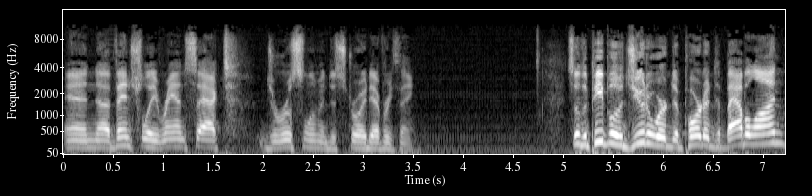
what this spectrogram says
and eventually ransacked Jerusalem and destroyed everything. So the people of Judah were deported to Babylon,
